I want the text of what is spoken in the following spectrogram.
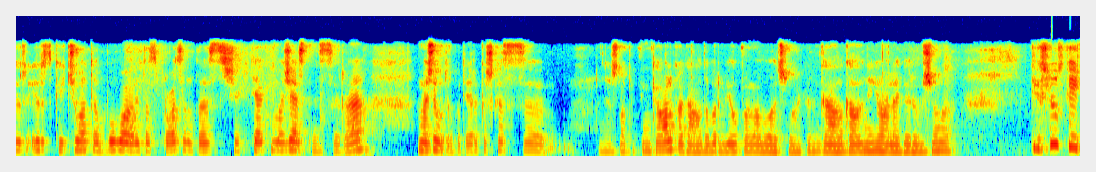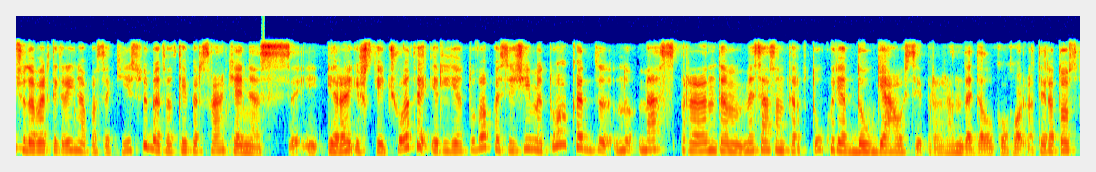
ir, ir skaičiuota buvo, tas procentas šiek tiek mažesnis yra mažiau truputį ir kažkas, nežinau, apie 15 gal dabar bijau pameluoti, žinokit, gal, gal Nijolė geriau žino tikslių skaičių dabar tikrai nepasakysiu bet vat kaip ir sakė nes yra išskaičiuota ir lietuva pasižymi tuo kad nu mes prarandam mes esam tarp tų kurie daugiausiai praranda dėl alkoholio. Tai yra tos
